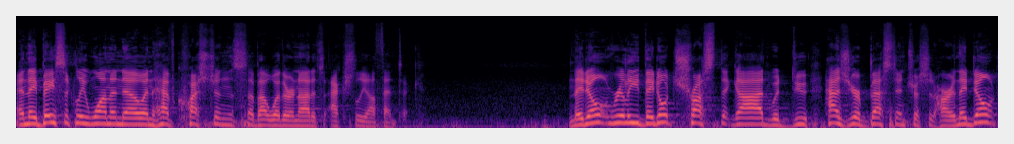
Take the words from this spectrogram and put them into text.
and they basically want to know and have questions about whether or not it's actually authentic. And they don't really they don't trust that God would do has your best interest at heart. And they don't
